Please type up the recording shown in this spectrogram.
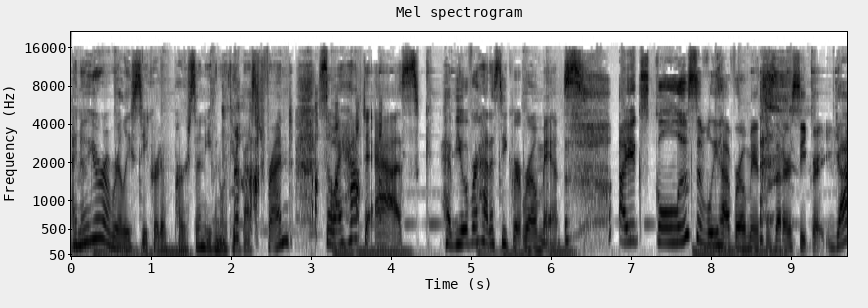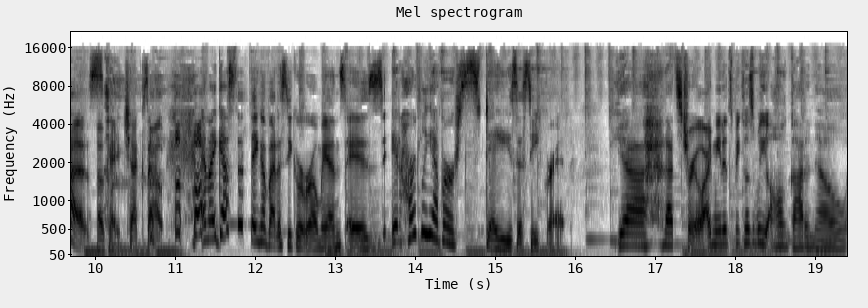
I know mm-hmm. you're a really secretive person, even with your best friend. So I have to ask Have you ever had a secret romance? I exclusively have romances that are secret. Yes. Okay, checks out. and I guess the thing about a secret romance is it hardly ever stays a secret. Yeah, that's true. I mean, it's because we all got to know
